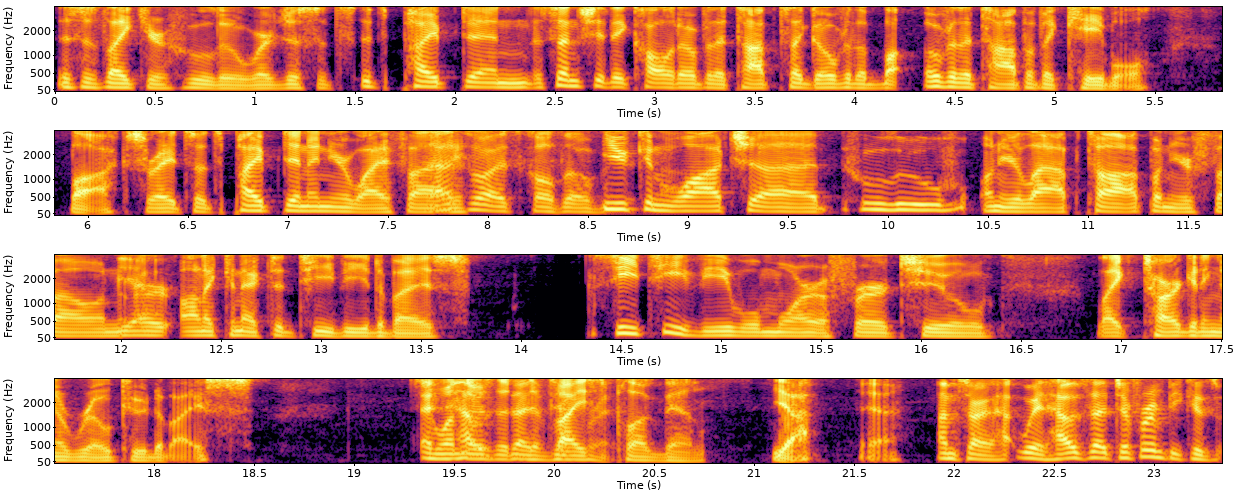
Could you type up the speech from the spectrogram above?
This is like your Hulu where just it's it's piped in. Essentially they call it over the top. It's like over the bo- over the top of a cable box, right? So it's piped in in your Wi-Fi. That's why it's called over. you can watch uh, Hulu on your laptop, on your phone, or on a connected TV device. CTV will more refer to like targeting a Roku device. So And when there's a device different? plugged in. Yeah. Yeah. I'm sorry. Wait, how is that different? Because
